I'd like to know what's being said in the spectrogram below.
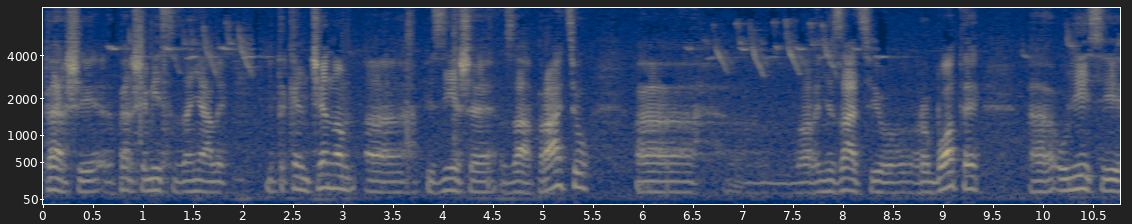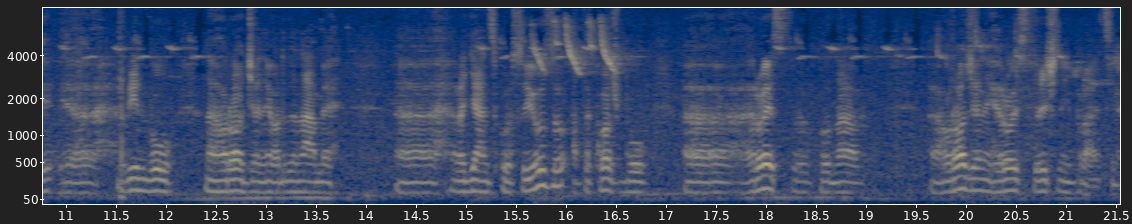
перші, перше місце зайняли. І таким чином пізніше за працю, організацію роботи у лісі він був нагороджений орденами Радянського Союзу, а також був герой нагороджений герой історичної праці.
